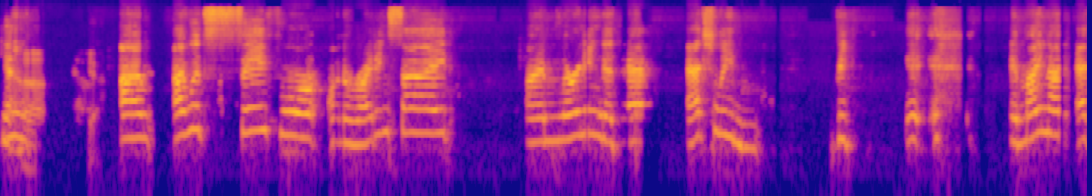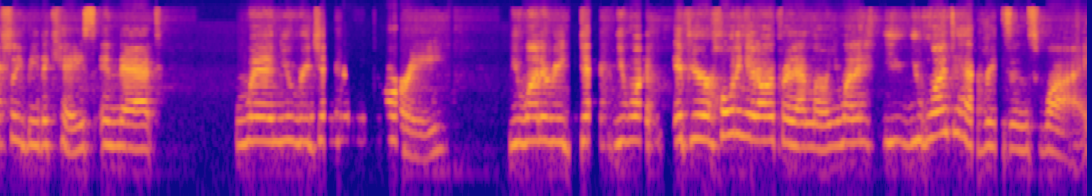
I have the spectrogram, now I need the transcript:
Yeah. Uh, I I would say for on the writing side, I'm learning that that actually be it, it might not actually be the case in that when you reject a story, you want to reject you want if you're holding it on for that long, you want to you, you want to have reasons why,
